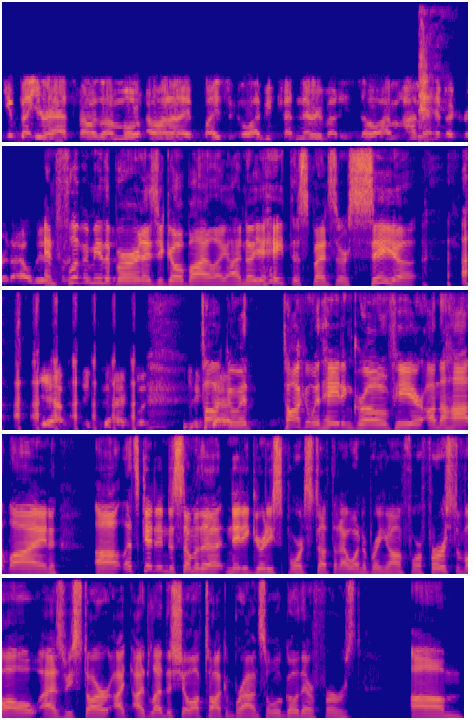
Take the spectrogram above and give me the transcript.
you bet your ass if I was on mo- on a bicycle, I'd be cutting everybody. So I'm I'm a hypocrite. I'll be and flipping me the bird as you go by. Like I know you hate this, Spencer. See ya. yeah, exactly. exactly. Talking with talking with Hayden Grove here on the hotline. Uh, let's get into some of the nitty gritty sports stuff that I want to bring you on for. First of all, as we start, I, I led the show off talking Brown, so we'll go there first. Um,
